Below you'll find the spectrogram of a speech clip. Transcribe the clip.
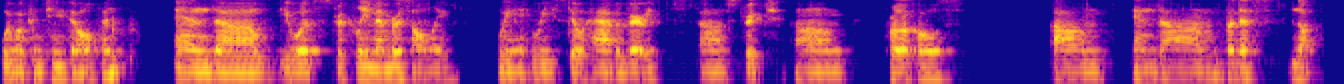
we will continue to open, and uh, it was strictly members only. We we still have a very uh, strict um, protocols, um, and um, but that's not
